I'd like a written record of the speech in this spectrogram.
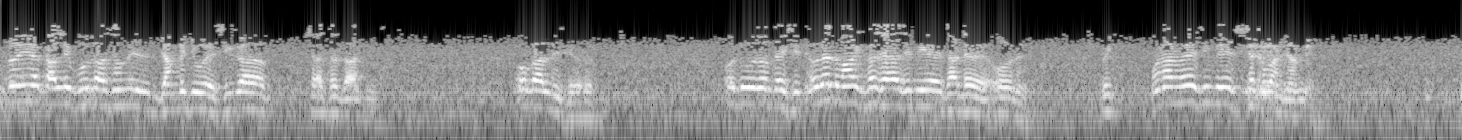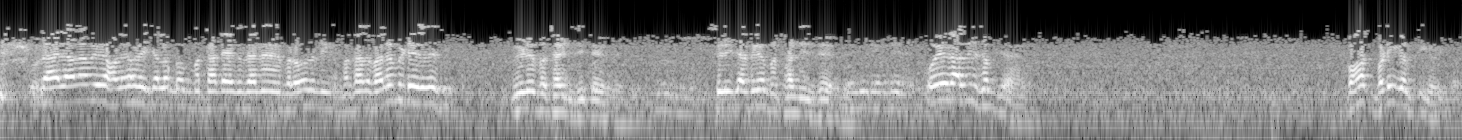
ਨਹੀਂ ਅਕਾਲੀ ਫੂਲ ਵਿੱਚ ਜੰਗ ਜੂਏ ਸੀਗਾ ਸਿਆਸਤਦਾਨ ਦੀ ਉਹ ਗੱਲ ਨਹੀਂ ਸੀ। ਉਹ ਦੂਰ ਹੁੰਦੇ ਸੀ ਉਹਦੇ ਦਿਮਾਗ 'ਚ ਫਸਿਆ ਸੀ ਵੀ ਇਹ ਸਾਡੇ ਉਹ ਨੇ। ਵੀ ਉਹਨਾਂ ਨੂੰ ਇਹ ਸੀ ਵੀ ਇਹ ਸਿੱਖ ਬਣ ਜਾਣਗੇ। ਉਹ ਲੈ ਜਾਣਾ ਵੀ ਹੌਲੀ ਹੌਲੀ ਚਲੋ ਮੱਥਾ ਟੇਕਦੇ ਨੇ ਵਿਰੋਧ ਨਹੀਂ ਮੱਥਾ ਤਾਂ ਪਹਿਲਾਂ ਵੀ ਟੇਕਦੇ ਸੀ। ਵੀੜੇ ਮੱਥਾ ਸੀ ਟੇਕਦੇ। ਸਿਰ ਚੱਟ ਕੇ ਮੱਥਾ ਨਹੀਂ ਸੇਕਦੇ ਉਹ ਇਹ ਗੱਲ ਨਹੀਂ ਸਮਝਿਆ ਬਹੁਤ ਬੜੀ ਗਲਤੀ ਹੋਈ ਹੈ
